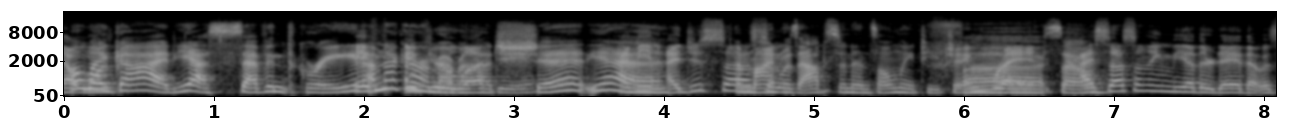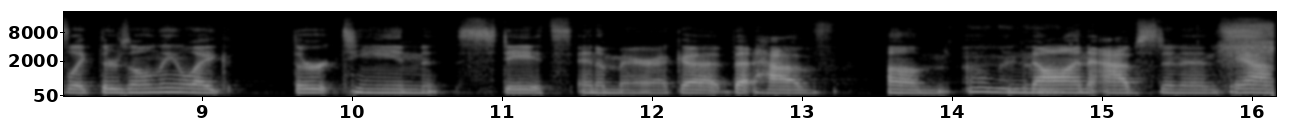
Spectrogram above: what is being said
oh my god. Yeah. Seventh grade. If- I'm not gonna remember that shit. Yeah. I mean, I just saw And mine some- was abstinence only teaching. Fuck. Right. So I saw something the other day that was like there's only like 13 states in America that have um oh non-abstinence yeah.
